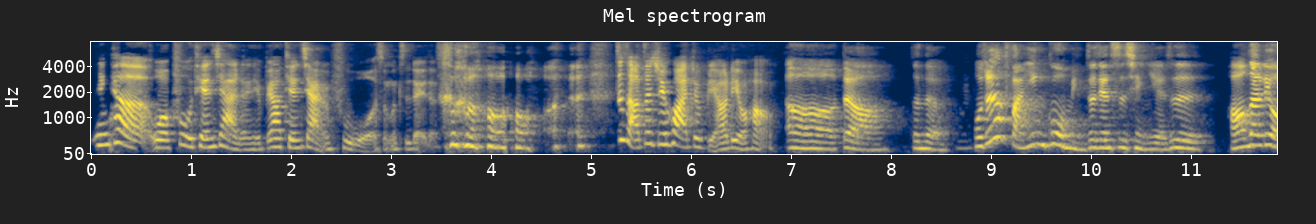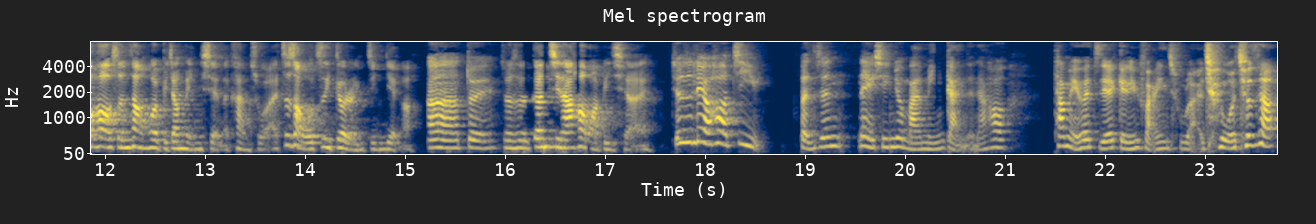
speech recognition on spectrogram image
宁可我负天下人，也不要天下人负我，什么之类的。至少这句话就比较六号。呃，对啊，真的，我觉得反应过敏这件事情也是，好像在六号身上会比较明显的看出来。至少我自己个人经验啊，嗯、对，就是跟其他号码比起来，就是六号既本身内心就蛮敏感的，然后他们也会直接给你反应出来，就我就是要，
